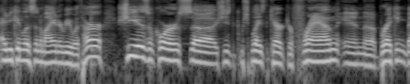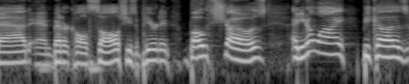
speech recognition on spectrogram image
and you can listen to my interview with her. She is, of course, uh, she's she plays the character Fran in uh, Breaking Bad and Better Call Saul. She's appeared in both shows, and you know why? Because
